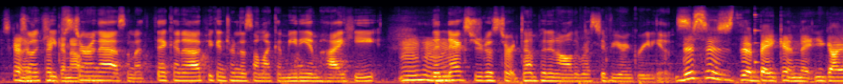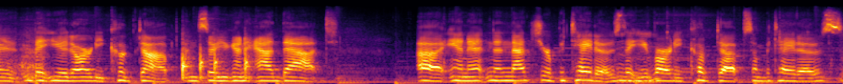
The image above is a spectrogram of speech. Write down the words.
It's gonna keep thicken up. stirring that. It's gonna thicken up. You can turn this on like a medium high heat. Then next you're gonna start dumping in all the rest of your ingredients. Mm-hmm. This is the bacon that you got that you had already cooked up, and so you're gonna add that uh, in it, and then that's your potatoes that Mm-hmm. you've already cooked up, some potatoes.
